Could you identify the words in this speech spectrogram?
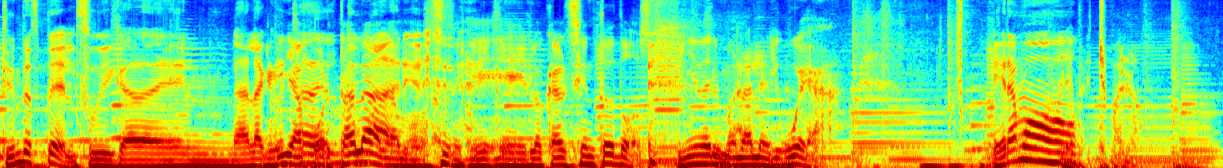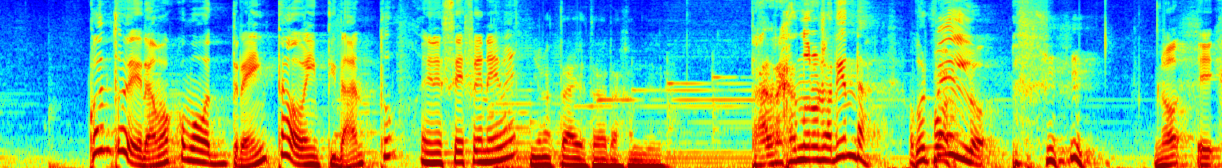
Tienda Spells, ubicada en a la Villa Portal Álamos, eh, eh, local 102, Piña del Mar Morales. y Wea. Éramos. ¿Cuánto éramos? ¿Como 30 o 20 y tanto en ese FNM? Yo no estaba, yo estaba trabajando. yo. Estaba trabajando en otra tienda. ¡Golpeenlo! no, eh,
